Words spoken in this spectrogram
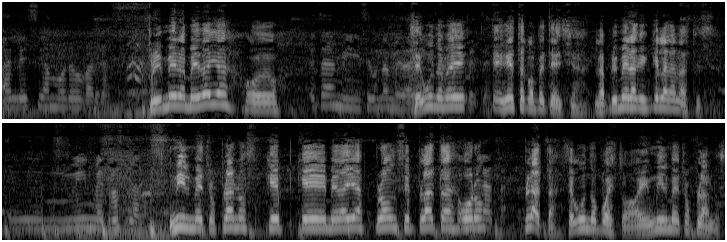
Alesia Moro Vargas. Primera medalla o Esta es mi segunda medalla. segunda en medalla esta competencia. en esta competencia. La primera, ¿en qué la ganaste? En mil metros planos. Mil metros planos. ¿Qué, qué medalla? Bronce, plata, oro. Plata. Plata, segundo puesto en mil metros planos.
